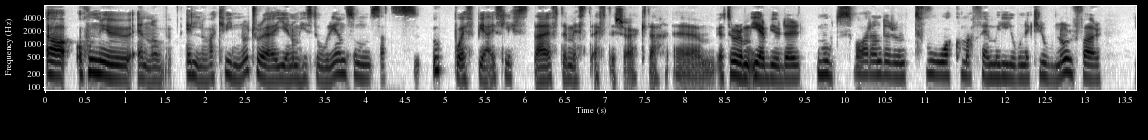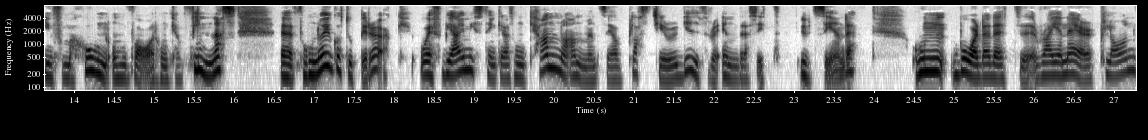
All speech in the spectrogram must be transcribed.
Ja, hon är ju en av elva kvinnor tror jag genom historien som satts upp på FBI's lista efter mest eftersökta. Eh, jag tror de erbjuder motsvarande runt 2,5 miljoner kronor för information om var hon kan finnas. Eh, för hon har ju gått upp i rök och FBI misstänker att hon kan ha använt sig av plastkirurgi för att ändra sitt utseende. Hon boardade ett eh, Ryanair-plan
